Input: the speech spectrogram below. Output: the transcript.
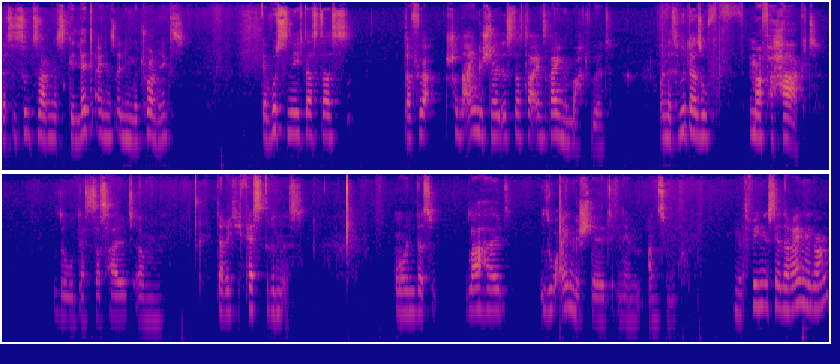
das ist sozusagen das Skelett eines Animatronics. Der wusste nicht, dass das dafür schon eingestellt ist, dass da eins reingemacht wird. Und das wird da so immer verhakt. So, dass das halt ähm, da richtig fest drin ist. Und das war halt so eingestellt in dem Anzug. Und deswegen ist er da reingegangen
